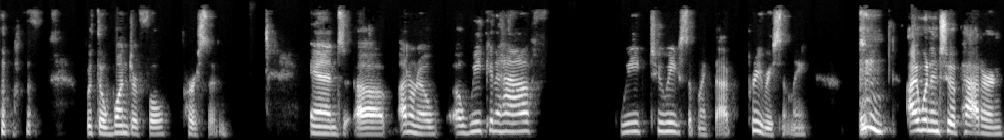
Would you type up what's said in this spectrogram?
with a wonderful person. And uh, I don't know, a week and a half, week, two weeks, something like that, pretty recently, I went into a pattern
